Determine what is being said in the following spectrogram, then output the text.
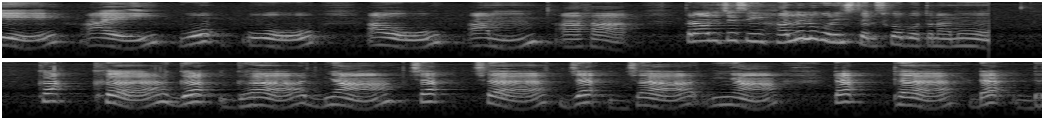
ఏ ఐ ఓ ఓ ఔ అం ఆహా తర్వాత వచ్చేసి హల్లుల గురించి తెలుసుకోబోతున్నాము. క ఖ గ ఘ జ్ఞ చ ఛ జ ఝ జ్ఞ ట ఠ డ ఢ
